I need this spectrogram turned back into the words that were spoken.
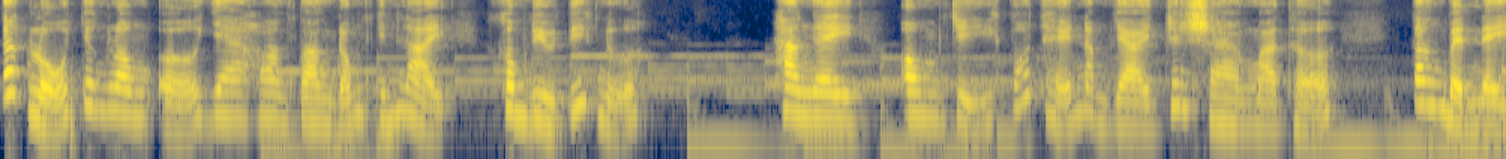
các lỗ chân lông ở da hoàn toàn đóng kín lại, không điều tiết nữa. Hàng ngày, ông chỉ có thể nằm dài trên sàn mà thở. Căn bệnh này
